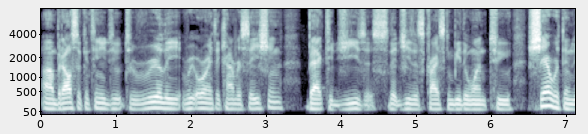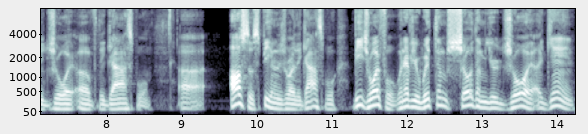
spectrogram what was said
um, but also continue to, to really reorient the conversation back to Jesus so that Jesus Christ can be the one to share with them the joy of the gospel. Uh, also, speaking of the joy of the gospel, be joyful. Whenever you're with them, show them your joy. Again,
